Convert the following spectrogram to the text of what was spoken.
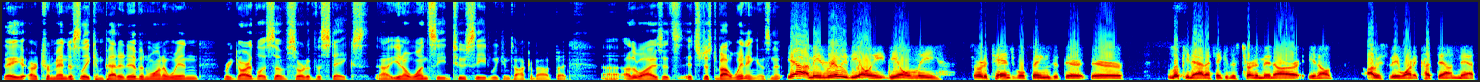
they are tremendously competitive and want to win regardless of sort of the stakes. Uh, you know, one seed, two seed, we can talk about, but uh, otherwise, it's it's just about winning, isn't it? Yeah, I mean, really, the only the only sort of tangible things that they're they're looking at, I think, in this tournament are, you know, obviously they want to cut down nets.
